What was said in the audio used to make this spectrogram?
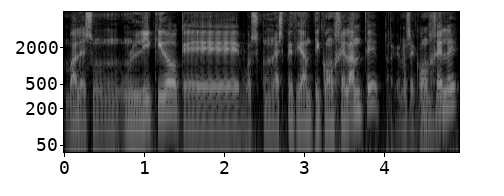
¿vale? Es un, un líquido que, pues, una especie de anticongelante para que no se congele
